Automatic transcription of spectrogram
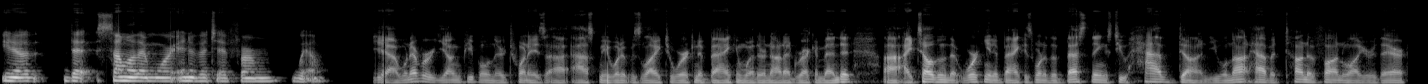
you know that some other more innovative firm will. Yeah, whenever young people in their 20s uh, ask me what it was like to work in a bank and whether or not I'd recommend it, uh, I tell them that working in a bank is one of the best things to have done. You will not have a ton of fun while you're there,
